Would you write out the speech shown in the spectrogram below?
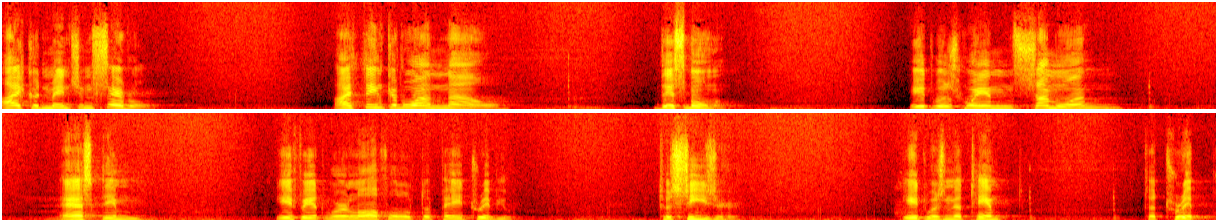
I could mention several. I think of one now, this moment. It was when someone asked him if it were lawful to pay tribute to Caesar. It was an attempt to trip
